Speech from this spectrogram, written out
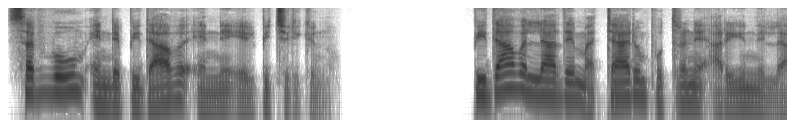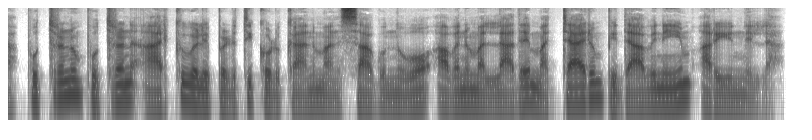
സർവവും എന്റെ പിതാവ് എന്നെ ഏൽപ്പിച്ചിരിക്കുന്നു. പിതാവല്ലാതെ മറ്റാരും പുത്രനെ അറിയുന്നില്ല. പുത്രനും പുത്രന് ആർക്കു വെളിപ്പെടുത്തി കൊടുക്കാനും മനസ്സാകുന്നുവോ? അവനുമല്ലാതെ മറ്റാരും പിതാവിനെയും അറിയുന്നില്ല.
